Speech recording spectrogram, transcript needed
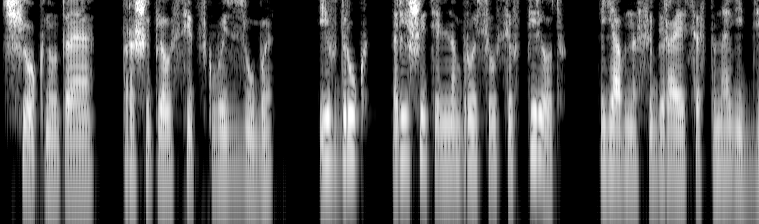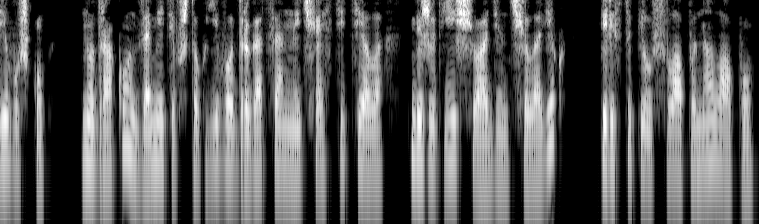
«Чокнутая!» — прошипел Сид сквозь зубы. И вдруг решительно бросился вперед, явно собираясь остановить девушку, но дракон, заметив, что к его драгоценной части тела бежит еще один человек, переступил с лапы на лапу.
